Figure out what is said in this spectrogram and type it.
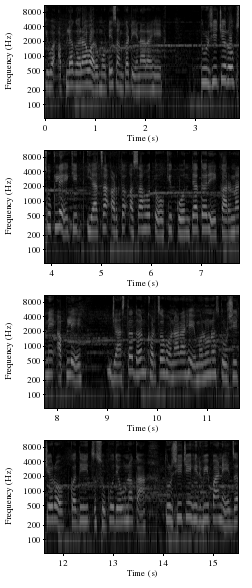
किंवा आपल्या घरावर मोठे संकट येणार आहे? तुळशीचे रोप सुकले की याचा अर्थ असा होतो की कोणत्या तरी कारणाने आपले जास्त धन खर्च होणार आहे म्हणूनच तुळशीचे रोप कधीच सुकू देऊ नका. तुळशीची हिरवी पाने जर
